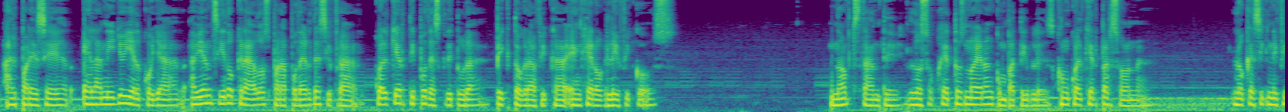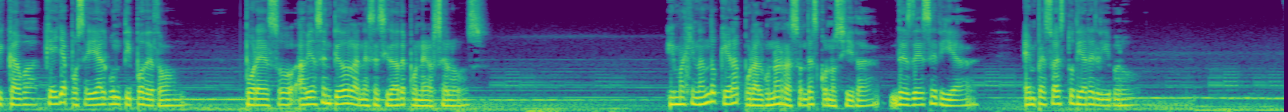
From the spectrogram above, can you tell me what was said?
Al parecer, el anillo y el collar habían sido creados para poder descifrar cualquier tipo de escritura pictográfica en jeroglíficos. No obstante, los objetos no eran compatibles con cualquier persona, lo que significaba que ella poseía algún tipo de don. Por eso había sentido la necesidad de ponérselos. Imaginando que era por alguna razón desconocida, desde ese día empezó a estudiar el libro.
